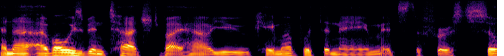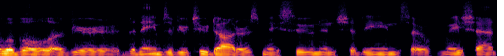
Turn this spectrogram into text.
And I, have always been touched by how you came up with the name. It's the first syllable of your the names of your two daughters, Maysoon and Shadeen, so Mayshad.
